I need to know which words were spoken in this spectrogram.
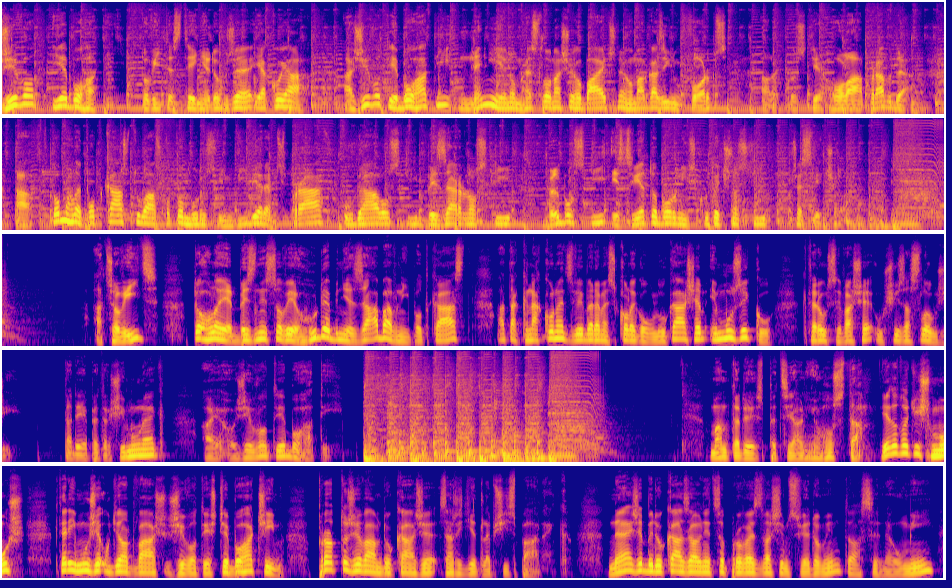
Život je bohatý, to víte stejně dobře jako já. A život je bohatý není jenom heslo našeho báječného magazínu Forbes, ale prostě holá pravda. A v tomhle podcastu vás o tom budu svým výběrem zpráv, událostí, bizarností, blbostí i světoborných skutečností přesvědčovat. A co víc, tohle je biznisově hudebně zábavný podcast a tak nakonec vybereme s kolegou Lukášem i muziku, kterou si vaše uši zaslouží. Tady je Petr Šimůnek a jeho život je bohatý. Mám tady speciálního hosta. Je to totiž muž, který může udělat váš život ještě bohatším, protože vám dokáže zařídit lepší spánek. Ne, že by dokázal něco provést s vaším svědomím, to asi neumí,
